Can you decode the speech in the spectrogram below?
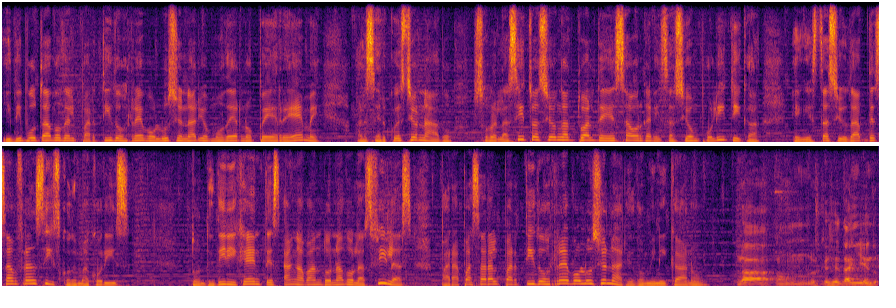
y diputado del Partido Revolucionario Moderno PRM, al ser cuestionado sobre la situación actual de esa organización política en esta ciudad de San Francisco de Macorís, donde dirigentes han abandonado las filas para pasar al Partido Revolucionario Dominicano. Los que se están yendo,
